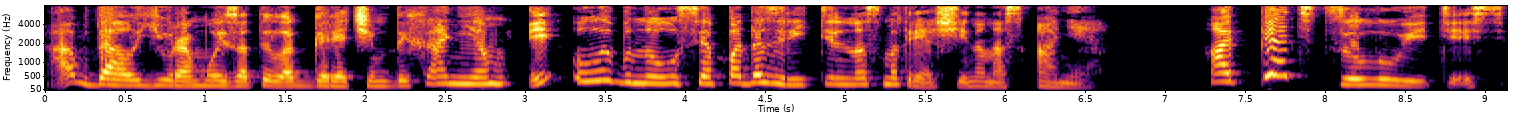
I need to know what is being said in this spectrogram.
Обдал Юра мой затылок горячим дыханием и улыбнулся подозрительно смотрящий на нас Ане. «Опять целуетесь?»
